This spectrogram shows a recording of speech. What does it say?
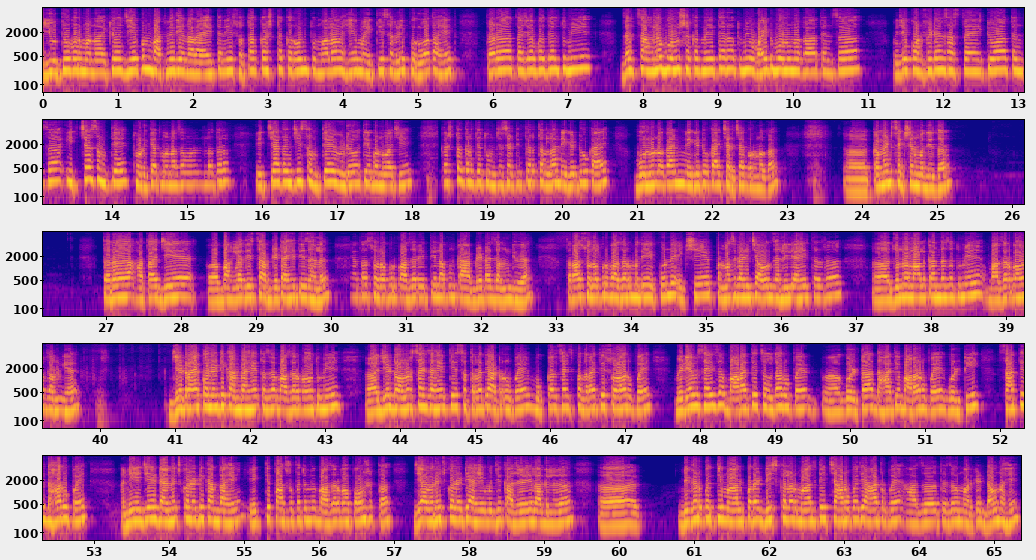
युट्यूबवर म्हणा किंवा जे पण बातमी देणार आहेत त्यांनी स्वतः कष्ट करून तुम्हाला हे माहिती सगळी पुरवत आहेत. तर त्याच्याबद्दल तुम्ही जर चांगलं बोलू शकत नाही तर तुम्ही वाईट बोलू नका. त्यांचं म्हणजे कॉन्फिडन्स असतंय किंवा त्यांचं इच्छा संपते थोडक्यात मनाचं म्हटलं तर. इच्छा त्यांची संपते व्हिडिओ ते बनवायची. कष्ट करते तुमच्यासाठी तर त्यांना निगेटिव्ह काय बोलू नका आणि निगेटिव्ह काय चर्चा करू नका. कमेंट सेक्शनमध्ये तर तर आता जे बांगलादेशचं अपडेट आहे ते झालं. आता सोलापूर बाजार येथील आपण काय अपडेट आहे जाणून घेऊया. तर आज सोलापूर बाजारमध्ये एकूण एकशे पन्नास गाडीची आवक झालेली आहे. तर जुना लाल कांदाचा तुम्ही बाजारभाव जाणून घ्या. जे ड्राय क्वालिटी कांदा आहे त्याचा बाजारभाव तुम्ही जे डॉलर साईज आहे ते सतरा ते अठरा रुपये मुक्कल साईज पंधरा ते सोळा रुपये मिडियम साईज बारा ते चौदा रुपये गोल्टा दहा ते बारा रुपये गोल्टी सात ते दहा रुपये आणि जे डॅमेज क्वालिटी कांदा आहे एक ते पाच रुपये तुम्ही बाजारभाव पाहू शकता. जे ॲव्हरेज क्वालिटी आहे म्हणजे काजळी लागलेलं बिगरपत्ती माल परत डिश कलर माल ते चार रुपये ते आठ रुपये आज त्याचं मार्केट डाऊन आहे.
